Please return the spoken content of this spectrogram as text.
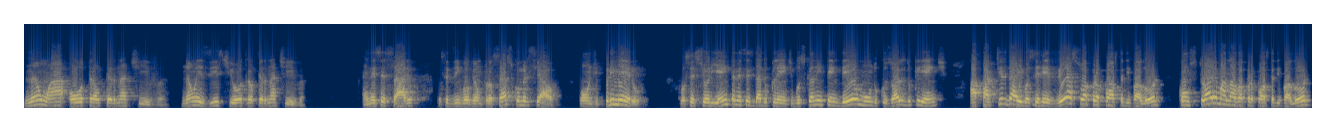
Não há outra alternativa. Não existe outra alternativa. É necessário você desenvolver um processo comercial onde, primeiro, você se orienta à necessidade do cliente, buscando entender o mundo com os olhos do cliente. A partir daí, você revê a sua proposta de valor, constrói uma nova proposta de valor,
